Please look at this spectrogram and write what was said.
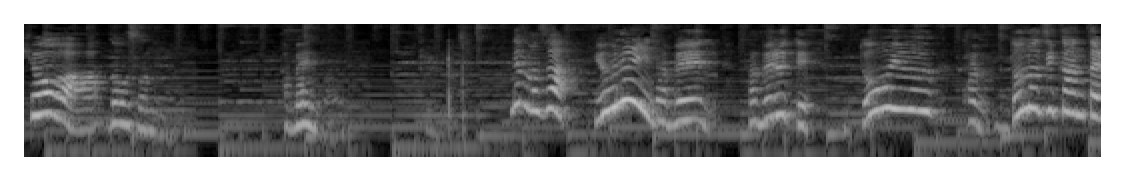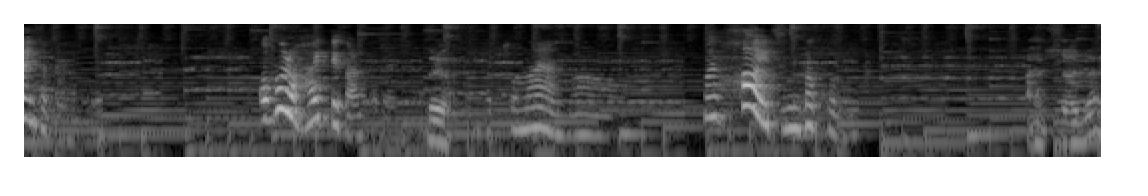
今日はどうすんの？食べんの？でもさ、夜に食べ、食べるって、どういう、食べどの時間帯に食べるの？お風呂入ってから食べる大人やな。これ歯いつ磨くの？朝だ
